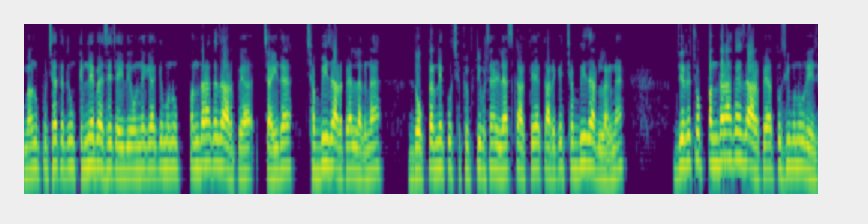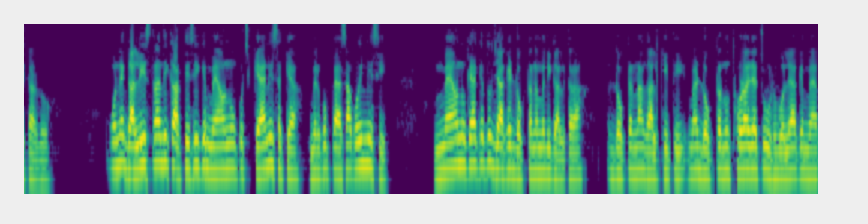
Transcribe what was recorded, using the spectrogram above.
ਮੈਂ ਉਹਨੂੰ ਪੁੱਛਿਆ, ਤੈਨੂੰ ਕਿੰਨੇ ਪੈਸੇ ਚਾਹੀਦੇ? ਉਹਨੇ ਕਿਹਾ ਕਿ ਮੈਨੂੰ 15000 ਰੁਪਇਆ ਚਾਹੀਦਾ ਹੈ 26000 ਰੁਪਇਆ ਲੱਗਣਾ ਹੈ। ਡਾਕਟਰ ਨੇ ਕੁਝ 50% ਲੈਸ ਕਰਤੇ ਹੈ ਕਰਕੇ 26000 ਲੱਗਣਾ ਜਿਹਦੇ ਚੋਂ 15000 ਰੁਪਇਆ ਤੁਸੀਂ ਮੈਨੂੰ ਅਰੇਂਜ ਕਰ ਦਿਓ। ਉਹਨੇ ਗੱਲ ਇਸ ਤਰ੍ਹਾਂ ਦੀ ਕਰਤੀ ਸੀ ਕਿ ਮੈਂ ਉਹਨੂੰ ਕੁਝ ਕਹਿ ਨਹੀਂ ਸਕਿਆ, ਮੇਰੇ ਕੋਲ ਪੈਸਾ ਕੋਈ ਨਹੀਂ ਸੀ। ਮੈਂ ਉਹਨੂੰ ਕਿਹਾ ਕਿ ਤੂੰ ਜਾ ਕੇ ਡਾਕਟਰ ਨਾਲ ਮੇਰੀ ਗੱਲ ਕਰਾ। ਡਾਕਟਰ ਨਾਲ ਗੱਲ ਕੀਤੀ, ਮੈਂ ਡਾਕਟਰ ਨੂੰ ਥੋੜਾ ਜਿਹਾ ਝੂਠ ਬੋਲਿਆ ਕਿ ਮੈਂ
